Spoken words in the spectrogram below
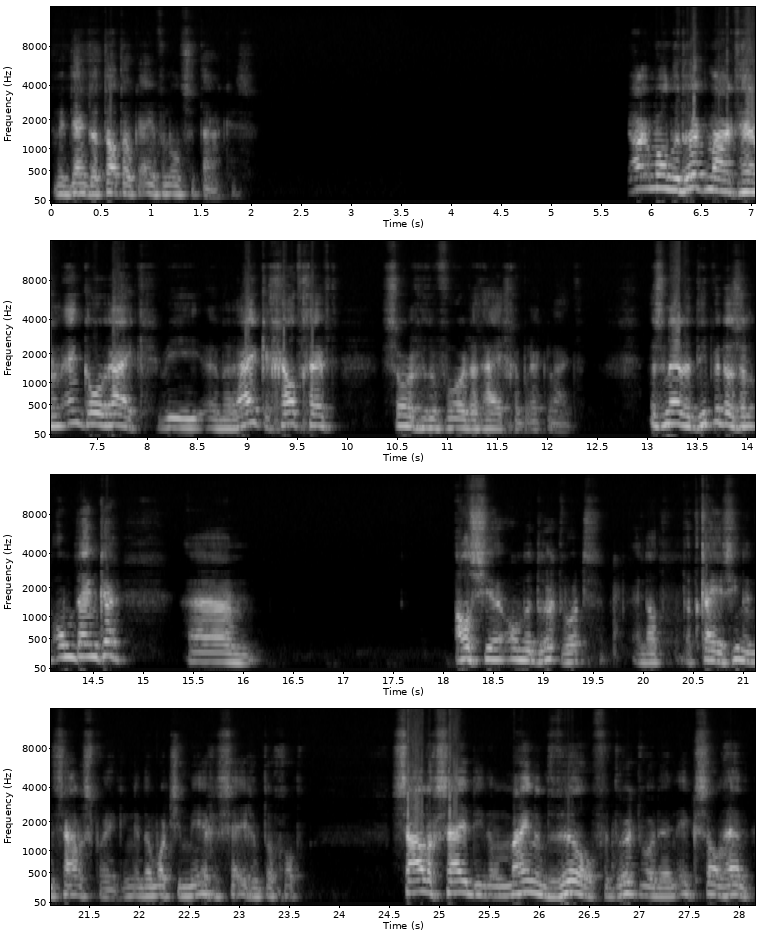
En ik denk dat dat ook een van onze taken is. De arme onderdrukt maakt hem enkel rijk. Wie een rijke geld geeft, zorgt ervoor dat hij gebrek lijdt. Dat is een hele diepe, dat is een omdenker. Ehm, als je onderdrukt wordt, en dat, dat kan je zien in de zaligspreking, en dan word je meer gezegend door God. Zalig zij die door mijnend wil verdrukt worden, en ik zal hen,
